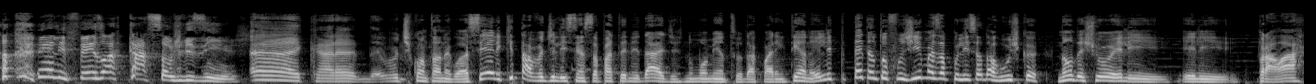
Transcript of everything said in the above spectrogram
Ele fez uma caça aos vizinhos. Ai, cara, vou te contar um negócio. Ele que tava de licença paternidade no momento da quarentena, ele até tentou fugir, mas a polícia da Rusca não deixou ele ele pra lá,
